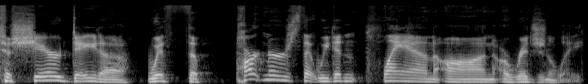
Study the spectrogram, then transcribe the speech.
to share data with the partners that we didn't plan on originally,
